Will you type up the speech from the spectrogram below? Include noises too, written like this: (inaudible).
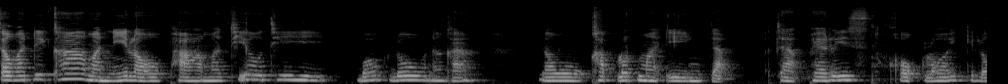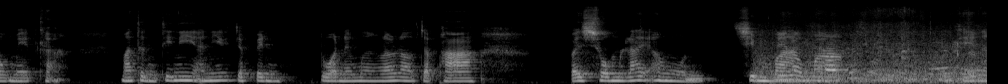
สวัสดีค่ะ วันนี้เราพามาเที่ยวที่บอกโดนะคะ เราขับรถมาเองจากจากปารีส600กิโลเมตรค่ะ มาถึงที่นี่อันนี้จะเป็นตัวในเมืองแล้วเราจะพาไปชมไร่องุ่นชิมวานโอเค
